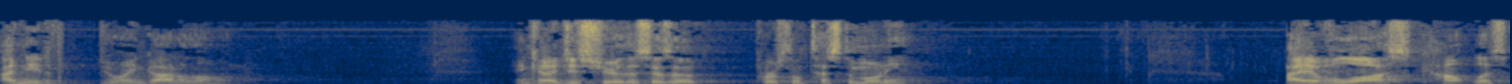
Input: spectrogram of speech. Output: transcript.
I need to join God alone. And can I just share this as a personal testimony? I have lost countless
